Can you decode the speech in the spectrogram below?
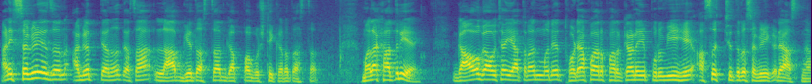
आणि सगळेजण अगत्यानं त्याचा लाभ घेत असतात गप्पा गोष्टी करत असतात. मला खात्री आहे गावोगावच्या यात्रांमध्ये थोड्याफार फरकाने पूर्वी हे असंच चित्र सगळीकडे असणार.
